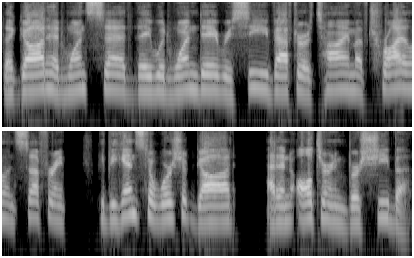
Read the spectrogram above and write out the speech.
that God had once said they would one day receive after a time of trial and suffering, he begins to worship God at an altar in Beersheba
